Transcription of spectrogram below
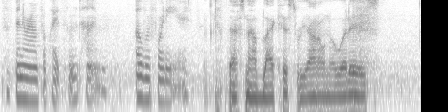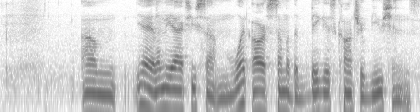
So it's been around for quite some time, over 40 years. If that's not Black History, I don't know what is. Um, yeah, let me ask you something. What are some of the biggest contributions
